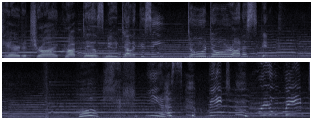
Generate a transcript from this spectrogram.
Care to try Cropdale's new delicacy? Door door on a stick. Oh, yes, meat, real meat.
